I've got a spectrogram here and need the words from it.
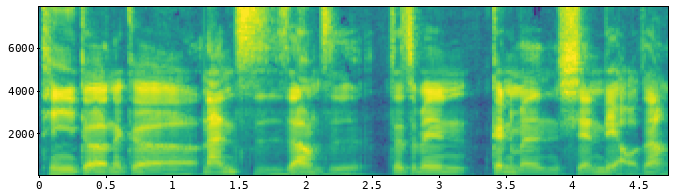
听一个那个男子这样子，在这边跟你们闲聊这样，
